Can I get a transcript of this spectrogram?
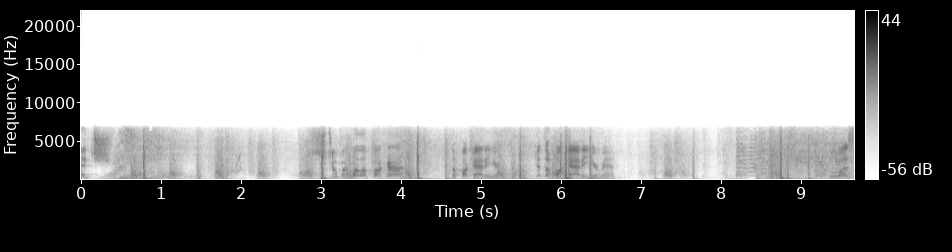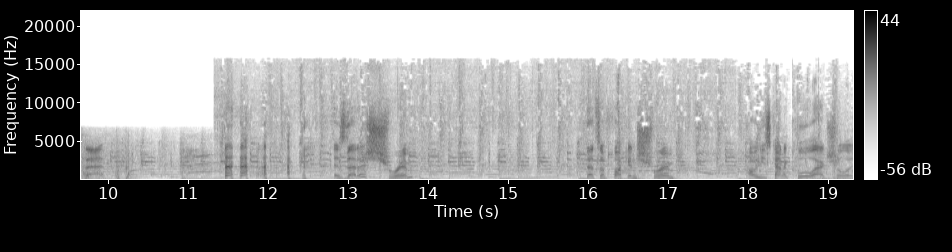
Bitch! Stupid motherfucker! Get the fuck out of here. Get the fuck out of here, man. Who was that? Is that a shrimp? That's a fucking shrimp. Oh, he's kind of cool, actually.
